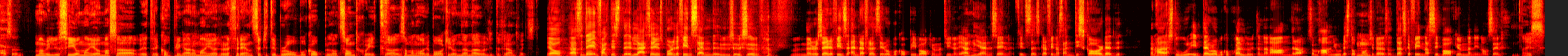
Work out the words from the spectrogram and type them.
Alltså, Man vill ju se om man gör massa vet du, kopplingar, om man gör referenser till typ Robocop eller något sånt skit som man har i bakgrunden. Det var lite fränt faktiskt. Ja, alltså det faktiskt det läser jag just på det. Det finns en, när du säger det, finns en referens till Robocop i bakgrunden tydligen. Mm -hmm. Sen finns det, ska det finnas en discarded, den här stor, inte Robocop själv utan den andra som han gjorde stop motion, mm. så den ska finnas i bakgrunden i någonsin. Nice.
